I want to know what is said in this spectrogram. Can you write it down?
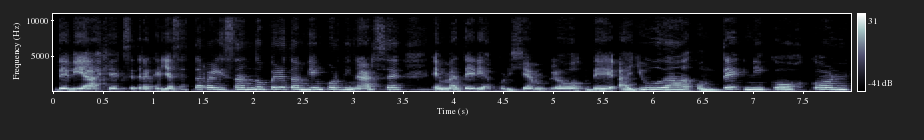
de viaje, etcétera, que ya se está realizando, pero también coordinarse en materias, por ejemplo, de ayuda con técnicos, con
